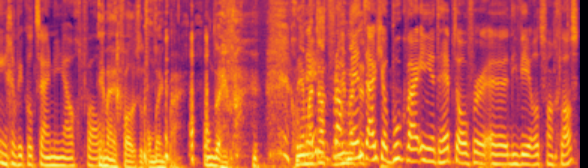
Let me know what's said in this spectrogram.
ingewikkeld zijn in jouw geval. In mijn geval is het ondenkbaar. ondenkbaar. nee, maar dat, een fragment nee, uit jouw boek waarin je het hebt over uh, die wereld van glas.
